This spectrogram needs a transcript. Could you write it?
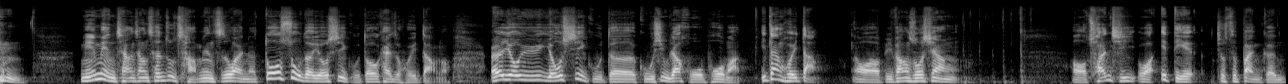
勉勉强强撑住场面之外呢，多数的游戏股都开始回档了。而由于游戏股的股性比较活泼嘛，一旦回档哦，比方说像哦传奇哇一跌就是半根，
